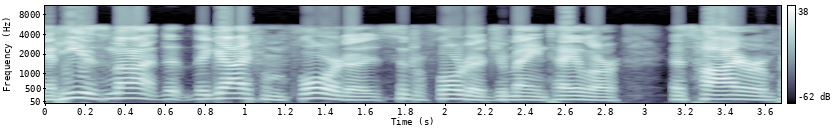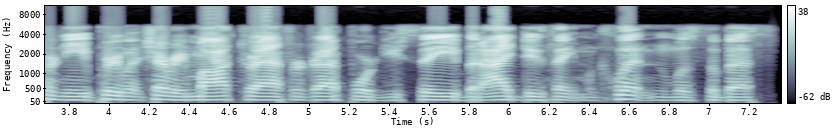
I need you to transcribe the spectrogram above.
And he is not the, the guy from Florida, Central Florida, Jermaine Taylor, is higher in pretty pretty much every mock draft or draft board you see, but I do think McClinton was the best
